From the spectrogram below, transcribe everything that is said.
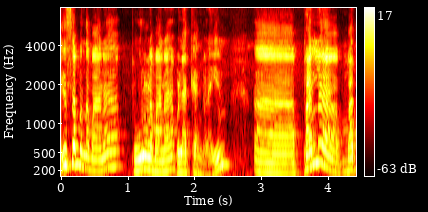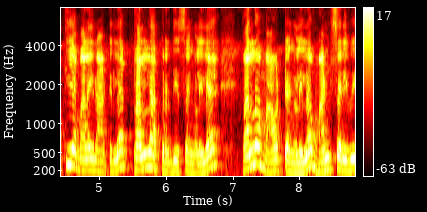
இது சம்பந்தமான பூரணமான விளக்கங்களையும் பல மத்திய மலைநாட்டில் பல பிரதேசங்களில் பல மாவட்டங்களில் மண் சரிவு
